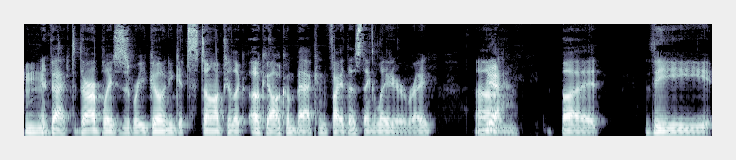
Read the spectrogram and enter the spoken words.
Mhm. In fact, there are places where you go and you get stomped. You're like, okay, I'll come back and fight this thing later, right? Um, Yeah. But the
